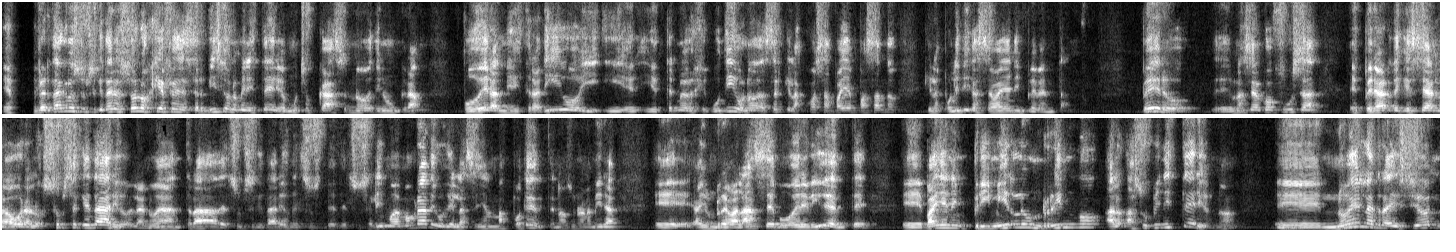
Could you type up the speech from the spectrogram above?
Es verdad que los subsecretarios son los jefes de servicio de los ministerios, en muchos casos, ¿no? Tienen un gran poder administrativo y, y en términos ejecutivos, ¿no? De hacer que las cosas vayan pasando, que las políticas se vayan implementando pero eh, una señal confusa esperar de que sean ahora los subsecretarios, la nueva entrada de subsecretarios desde el socialismo democrático, que es la señal más potente, ¿no? Si uno la mira, eh, hay un rebalance de poder evidente, eh, vayan a imprimirle un ritmo a, sus ministerios, ¿no? no es la tradición,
